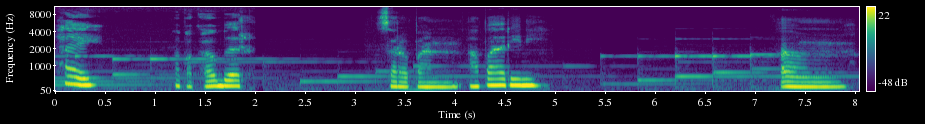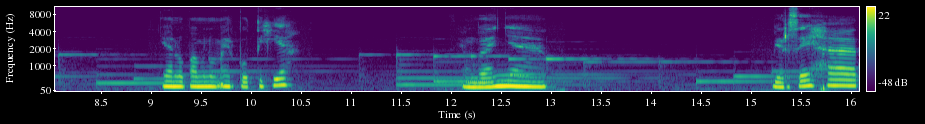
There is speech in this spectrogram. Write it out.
Hai, apa kabar? Sarapan apa hari ini? Um, jangan lupa minum air putih ya. Yang banyak. Biar sehat.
